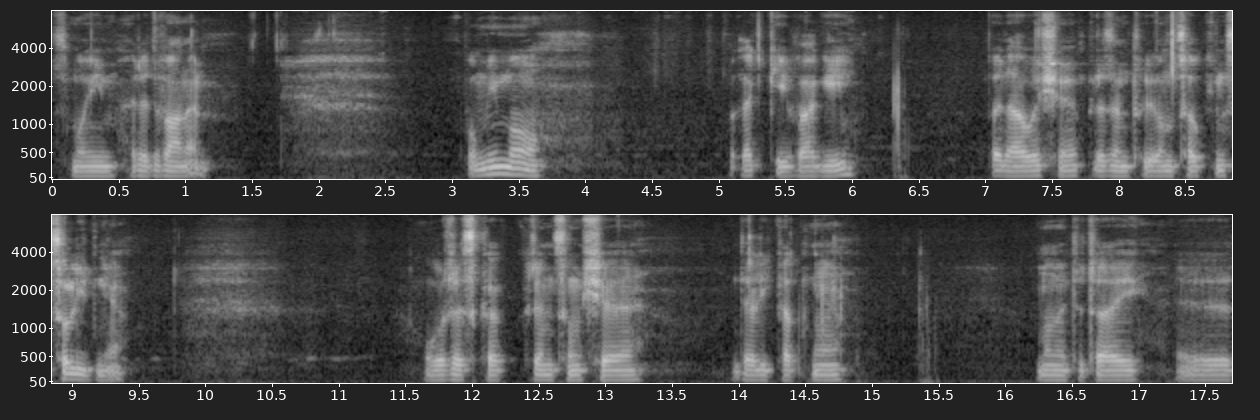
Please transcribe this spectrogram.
z moim rydwanem. Pomimo lekkiej wagi, pedały się prezentują całkiem solidnie. Łożyska kręcą się delikatnie. Mamy tutaj y,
